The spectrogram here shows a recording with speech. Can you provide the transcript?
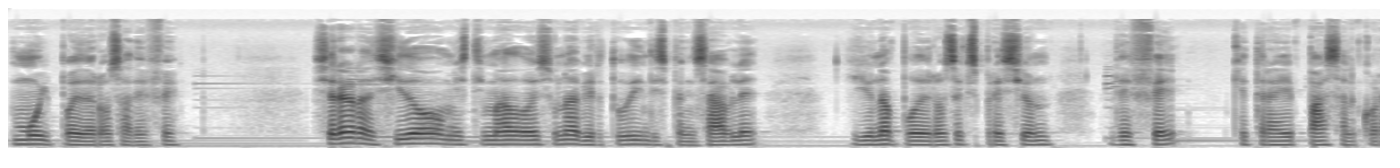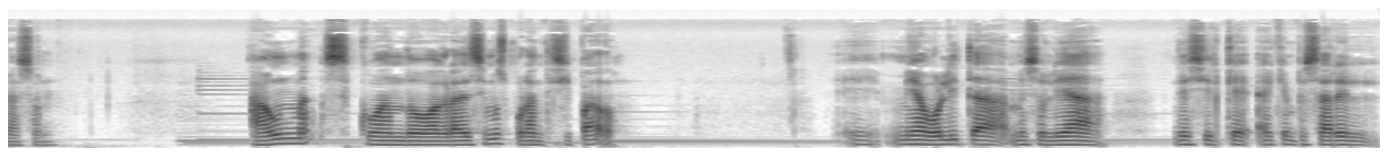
muy poderosa de fe. Ser agradecido, mi estimado, es una virtud indispensable y una poderosa expresión de fe que trae paz al corazón. Aún más cuando agradecemos por anticipado. Eh, mi abuelita me solía decir que hay que empezar el,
